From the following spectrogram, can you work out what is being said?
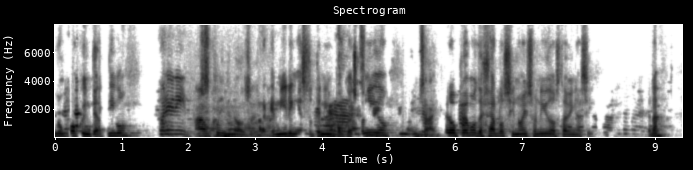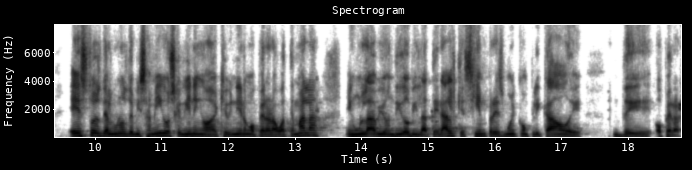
Un poco interactivo. Para que miren, esto tenía un poco de sonido, pero podemos dejarlo si no hay sonido, está bien así. Esto es de algunos de mis amigos que, vienen que vinieron a operar a Guatemala en un labio hendido bilateral que siempre es muy complicado de, de operar.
